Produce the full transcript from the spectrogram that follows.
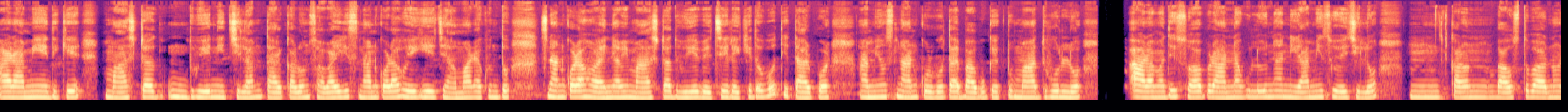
আর আমি এদিকে মাছটা ধুয়ে নিচ্ছিলাম। তার কারণ সবারই স্নান করা হয়ে গিয়েছে। আমার এখন তো স্নান করা হয়নি। আমি মাছটা ধুয়ে বেছে রেখে দেবো। তারপর আমিও স্নান করব। তাই বাবুকে একটু মা ধরলো। আর আমাদের সব রান্নাগুলোই না নিরামিষ হয়েছিল। কারণ বাউস্ত বাড়ানোর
